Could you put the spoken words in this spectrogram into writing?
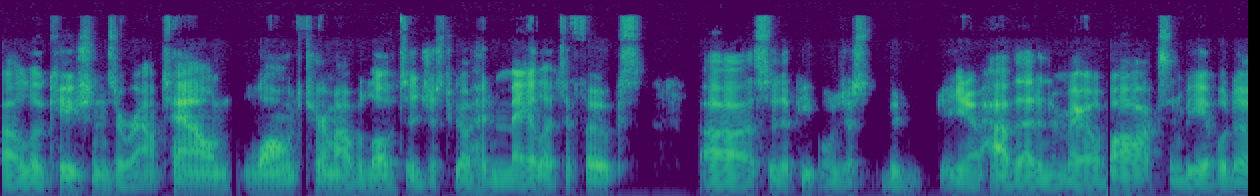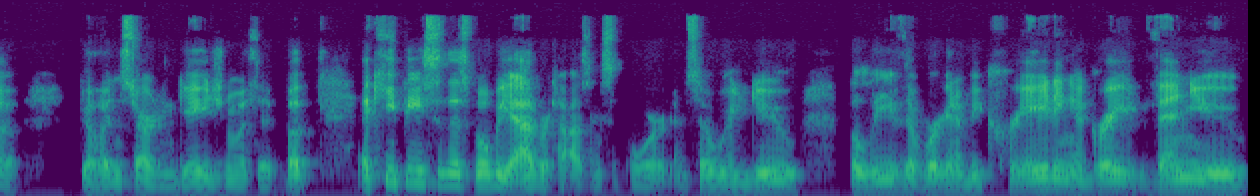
uh, locations around town. Long term, I would love to just go ahead and mail it to folks. Uh, so that people just would you know have that in their mailbox and be able to go ahead and start engaging with it. But a key piece of this will be advertising support. And so we do believe that we're going to be creating a great venue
